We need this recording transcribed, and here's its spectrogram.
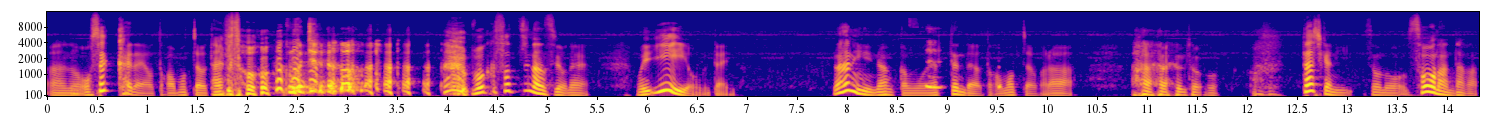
あのうんおせっかいだよとか思っちゃうタイプと思っちゃった 僕そっちなんですよね。もういいよみたいな。何なんかもうやってんだよとか思っちゃうからあの確かにそのそうなんだが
